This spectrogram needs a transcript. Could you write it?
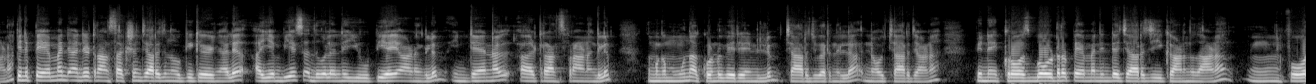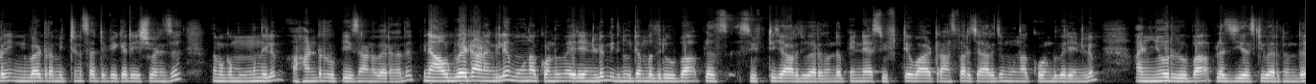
ആണ്. പിന്നെ പേയ്മെന്റ് ആൻഡ് ട്രാൻസാക്ഷൻ ചാർജ് നോക്കിക്കഴിഞ്ഞാൽ ഐ എം ബി എസ് അതുപോലെ തന്നെ യു പി ഐ ആണെങ്കിലും ഇന്റേണൽ ട്രാൻസ്ഫർ ആണെങ്കിലും നമുക്ക് മൂന്ന് അക്കൗണ്ട് വേരിയന്റിലും ചാർജ് വരുന്നില്ല നോ ചാർജ് ആണ്. പിന്നെ ക്രോസ് ബോർഡർ പേയ്മെന്റിന്റെ ചാർജ് ഈ കാണുന്നതാണ്. Foreign inward remittance certificate issuance നമുക്ക് മൂന്നിലും ഹൺഡ്രഡ് റുപ്പീസ് ആണ് വരുന്നത്. പിന്നെ ഔട്ട്വേർഡ് ആണെങ്കിൽ മൂന്ന് അക്കൗണ്ട് വേരിയന്റിലും ഇരുന്നൂറ്റമ്പത് രൂപ പ്ലസ് സ്വിഫ്റ്റ് ചാർജ് വരുന്നുണ്ട്. പിന്നെ സ്വിഫ്റ്റ് ട്രാൻസ്ഫർ ചാർജ് മൂന്ന് അക്കൗണ്ട് വേരിയന്റിലും അഞ്ഞൂറ് രൂപ പ്ലസ് ജി എസ് ടി വരുന്നുണ്ട്.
